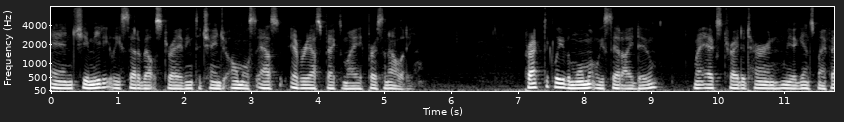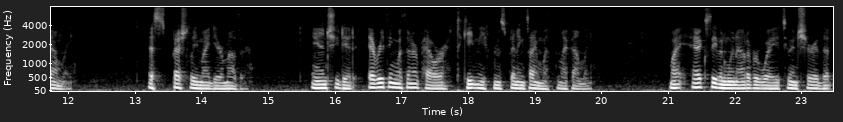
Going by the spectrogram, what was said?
And she immediately set about striving to change almost as every aspect of my personality. Practically the moment we said I do, my ex tried to turn me against my family, especially my dear mother. And she did everything within her power to keep me from spending time with my family. My ex even went out of her way to ensure that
